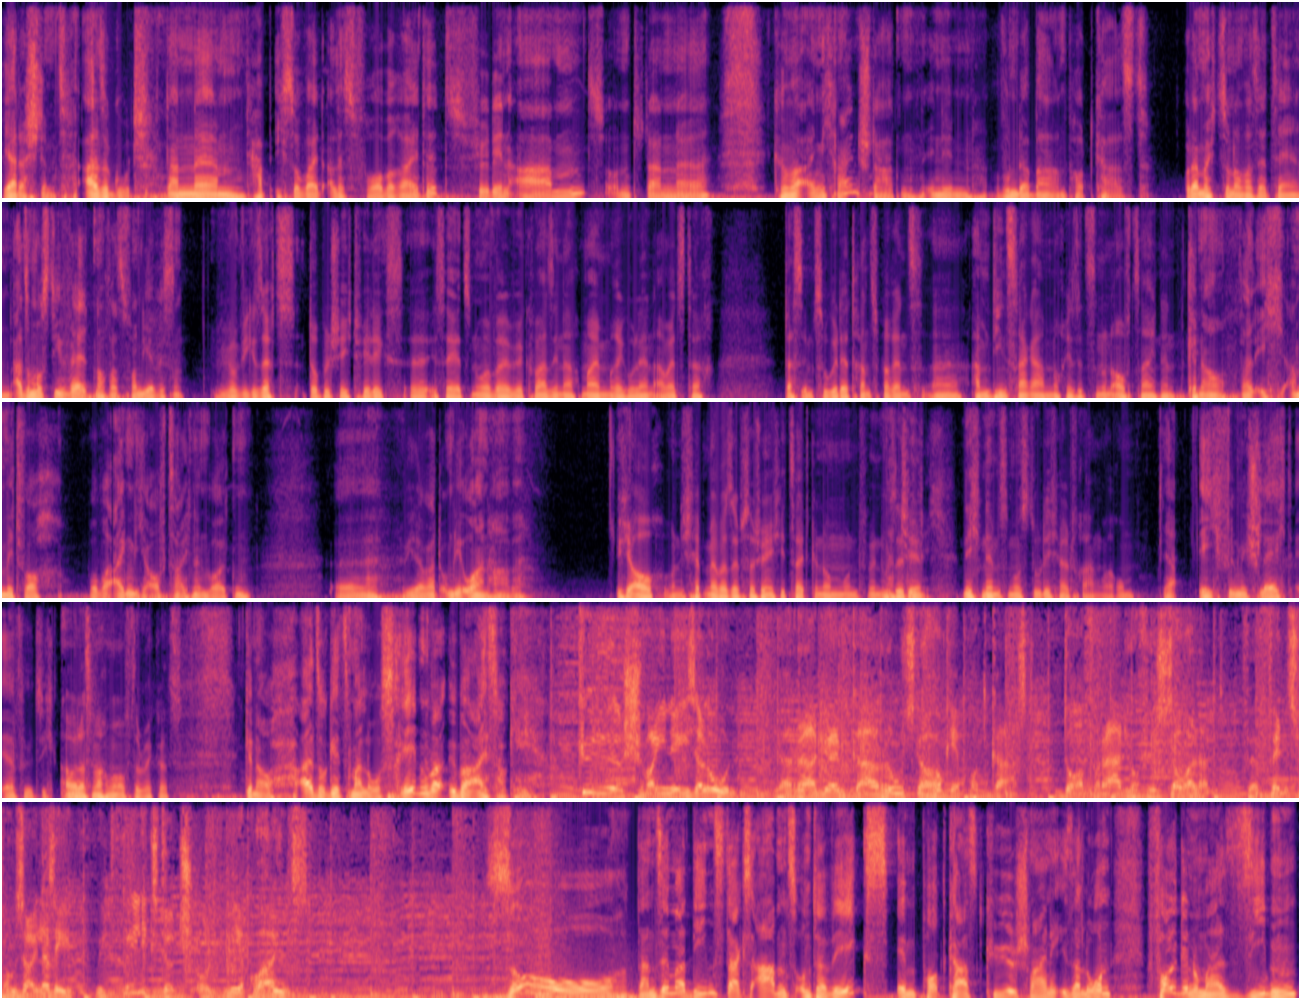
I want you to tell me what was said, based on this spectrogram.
Ja, das stimmt. Also gut, dann ähm, habe ich soweit alles vorbereitet für den Abend und dann äh, können wir eigentlich reinstarten in den wunderbaren Podcast. Oder möchtest du noch was erzählen? Also muss die Welt noch was von dir wissen? Wie gesagt, Doppelschicht Felix äh, ist er jetzt nur, weil wir quasi nach meinem regulären Arbeitstag das im Zuge der Transparenz äh, am Dienstagabend noch hier sitzen und aufzeichnen. Genau, weil ich am Mittwoch, wo wir eigentlich aufzeichnen wollten, äh, wieder was um die Ohren habe. Ich auch und ich habe mir aber selbstverständlich die Zeit genommen und wenn du sie dir Natürlich. nicht nimmst, musst du dich halt fragen, warum. Ja, ich fühle mich schlecht, er fühlt sich gut. Aber das machen wir off the records. genau, also geht's mal los. Reden wir über Eishockey. Kühe, Schweine, Iserlohn. Der Radio MK Rooster Hockey Podcast. Dorfradio für Sauerland. Für Fans vom Seilersee mit Felix Dutsch und Mirko Heinz. So, dann sind wir dienstags abends unterwegs im Podcast Kühe, Schweine, Iserlohn. Folge Nummer 7.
